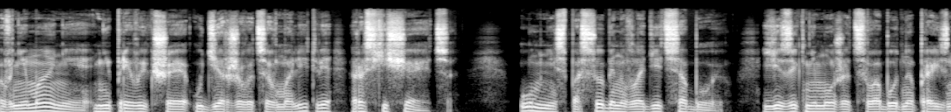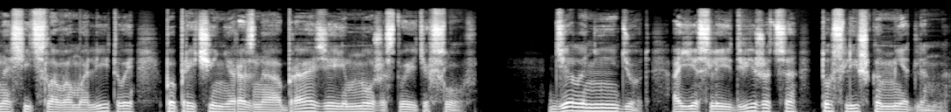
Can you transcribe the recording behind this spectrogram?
Внимание, не привыкшее удерживаться в молитве, расхищается. Ум не способен владеть собою. Язык не может свободно произносить слова молитвы по причине разнообразия и множества этих слов. Дело не идет, а если и движется, то слишком медленно.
